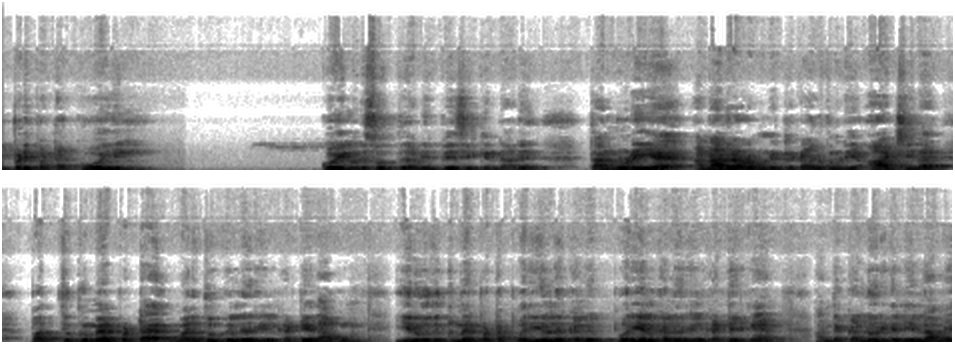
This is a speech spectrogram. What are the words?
இப்படிப்பட்ட கோயில் கோயிலோட சொத்து அப்படின்னு பேசியிருக்கின்றாரு. தன்னுடைய அண்ணா திராவிட முன்னேற்ற கழகத்தினுடைய ஆட்சியில் பத்துக்கும் மேற்பட்ட மருத்துவக் கல்லூரிகள் கட்டியதாகவும் இருபதுக்கும் மேற்பட்ட பொறியியல் கல்லூ பொறியியல் கல்லூரிகள் கட்டியிருக்கேன். அந்த கல்லூரிகள் எல்லாமே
